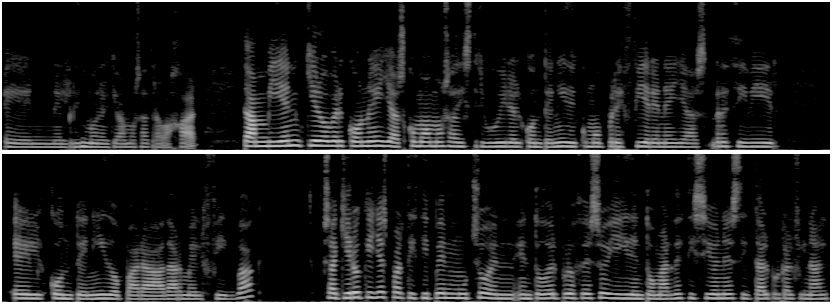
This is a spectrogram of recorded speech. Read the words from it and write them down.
en el ritmo en el que vamos a trabajar. También quiero ver con ellas cómo vamos a distribuir el contenido y cómo prefieren ellas recibir el contenido para darme el feedback. O sea, quiero que ellas participen mucho en, en todo el proceso y en tomar decisiones y tal, porque al final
